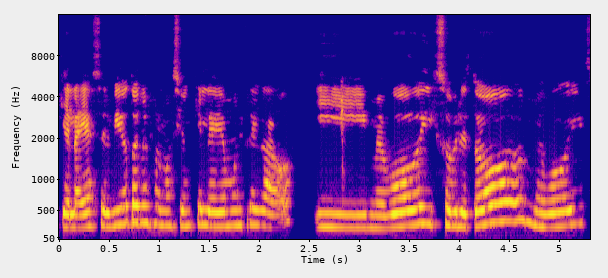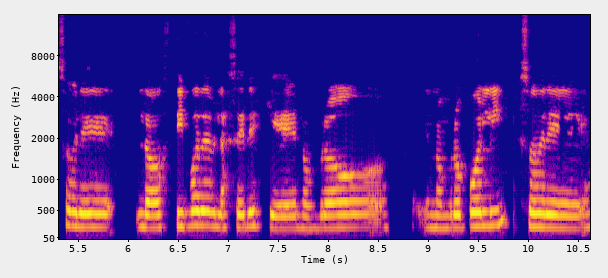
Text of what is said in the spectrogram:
que le haya servido toda la información que le hemos entregado. Y me voy, sobre todo, me voy sobre los tipos de placeres que nombró, nombró Poli, sobre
